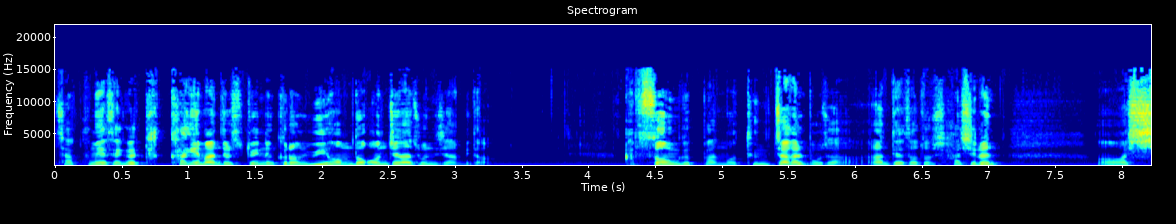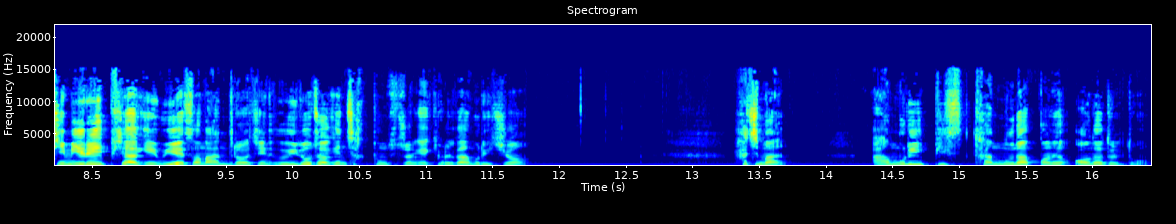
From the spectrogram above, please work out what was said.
작품의 색을 탁하게 만들 수도 있는 그런 위험도 언제나 존재합니다. 앞서 언급한 뭐 등짝을 보자라는 대사도 사실은 어, 심의를 피하기 위해서 만들어진 의도적인 작품 수정의 결과물이죠. 하지만 아무리 비슷한 문화권의 언어들도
